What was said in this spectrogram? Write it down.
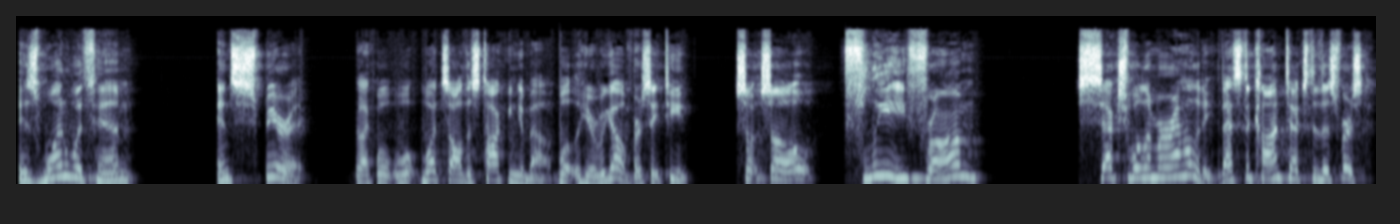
is one with him in spirit. You're like, well, what's all this talking about? Well, here we go, verse 18. So, so flee from sexual immorality. That's the context of this verse.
